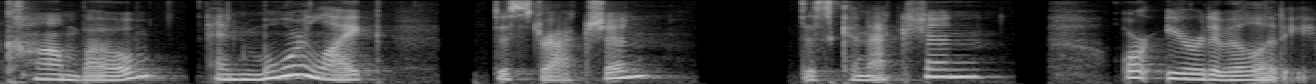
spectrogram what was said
combo and more like distraction, disconnection, or irritability.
